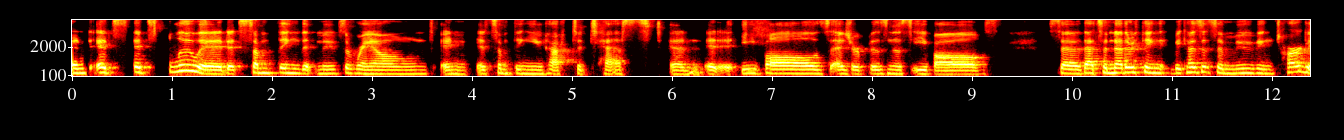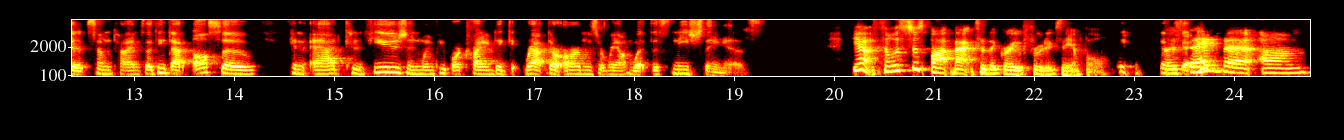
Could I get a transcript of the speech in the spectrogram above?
and it's it's fluid. It's something that moves around, and it's something you have to test, and it, it evolves as your business evolves. So that's another thing because it's a moving target. Sometimes I think that also can add confusion when people are trying to get, wrap their arms around what this niche thing is. Yeah. So let's just bot back to the grapefruit example. So say that um,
